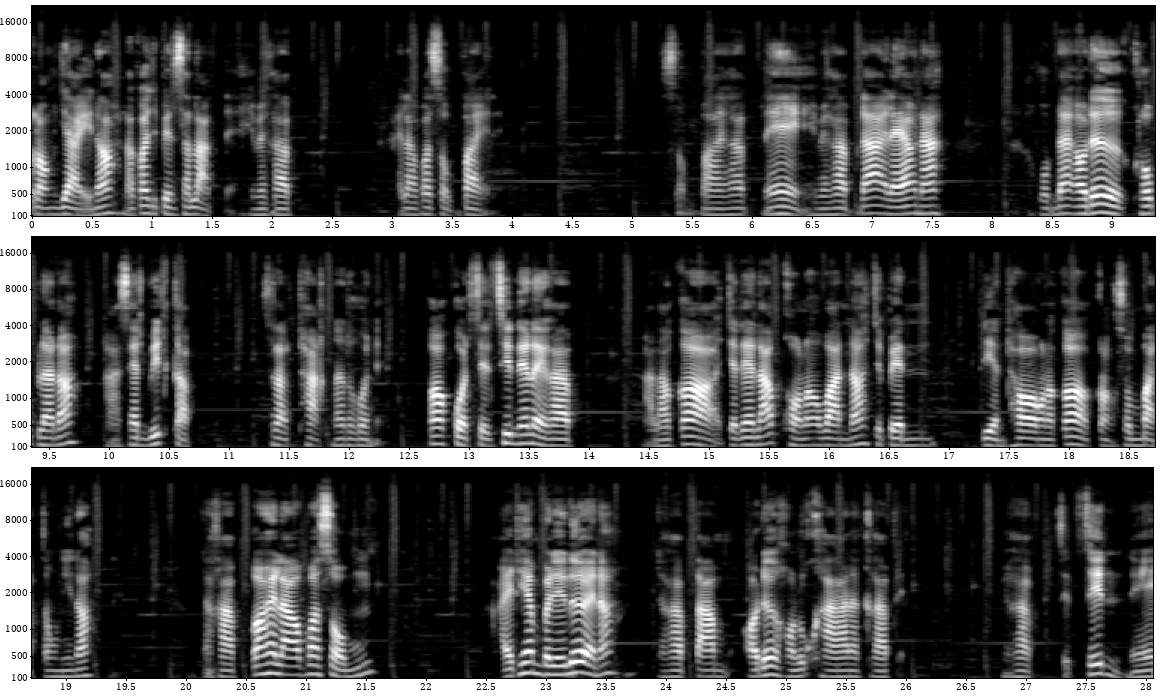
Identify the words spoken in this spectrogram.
กล่องใหญ่เนาะแล้วก็จะเป็นสลัดเนี่ยเห็นไหมครับ ให้เราผสมไปผสมไปครับนี่เห็นไหมครับได้แล้วนะ ผมได้ออเดอร์ครบแล้วเนาะแซนด์วิชกับสลัดผักนะทุกคนเนี่ยก็กดเสร็จสิ้นได้เลยครับแล้วก็จะได้รับของรางวัลเนาะจะเป็นเหรียญทองแล้วก็กล่องสมบัติตรงนี้เนาะนะครับ ก็ให้เราผสมไอเทมไปเรื่อยๆเนาะ นะครับ ตามออเดอร์ของลูกค้านะครับเนี่ยนะครับเสร็จสิ้นนี่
